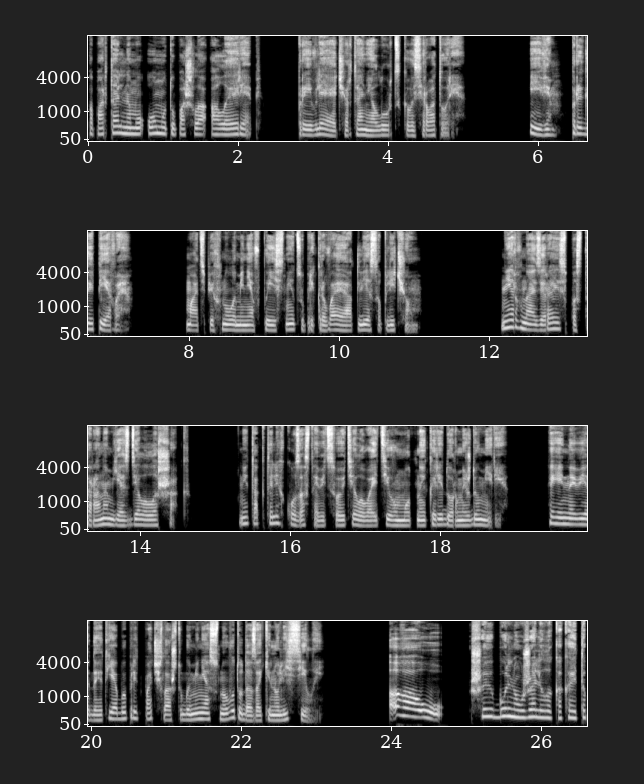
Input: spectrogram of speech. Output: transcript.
По портальному омуту пошла алая рябь, проявляя очертания Лурдского серватория. «Иви, прыгай первая». Мать пихнула меня в поясницу, прикрывая от леса плечом. Нервно озираясь по сторонам, я сделала шаг. Не так-то легко заставить свое тело войти в мутный коридор между мирья. Эйна ведает, я бы предпочла, чтобы меня снова туда закинули силой. «Ау!» Шею больно ужалила какая-то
